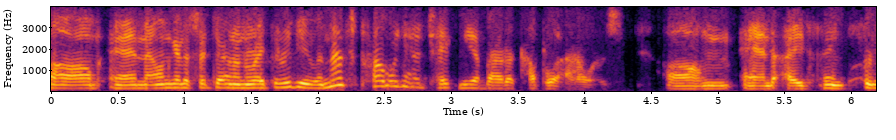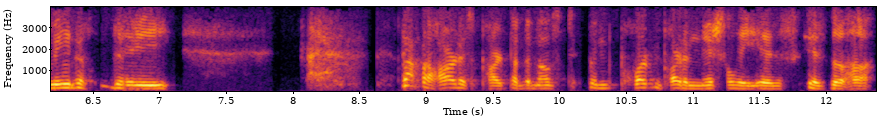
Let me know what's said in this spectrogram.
Um, and now I'm going to sit down and write the review, and that's probably going to take me about a couple of hours. Um, and I think for me, the, the not the hardest part, but the most important part initially is is the hook,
